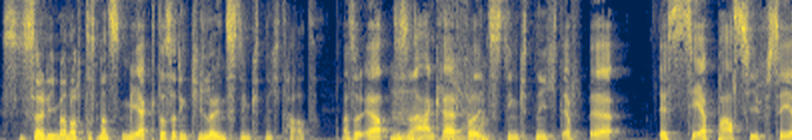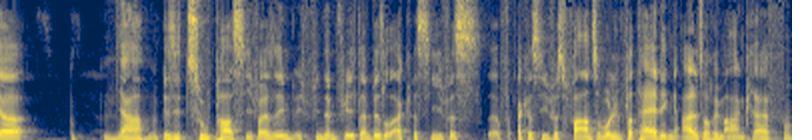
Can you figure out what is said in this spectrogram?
Es ist halt immer noch, dass man merkt, dass er den Killerinstinkt nicht hat. Also er hat diesen Angreiferinstinkt nicht. Er, er ist sehr passiv, sehr, ja, ein bisschen zu passiv. Also ich finde, ihm fehlt ein bisschen aggressives, aggressives Fahren, sowohl im Verteidigen als auch im Angreifen.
